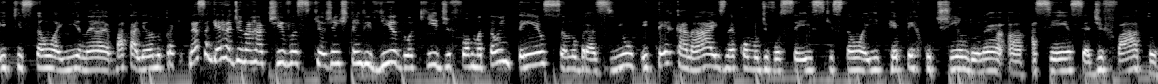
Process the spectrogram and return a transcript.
e que estão aí, né, batalhando para nessa guerra de narrativas que a gente tem vivido aqui de forma tão intensa no Brasil e ter canais, né, como o de vocês que estão aí repercutindo, né, a, a ciência de fato,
